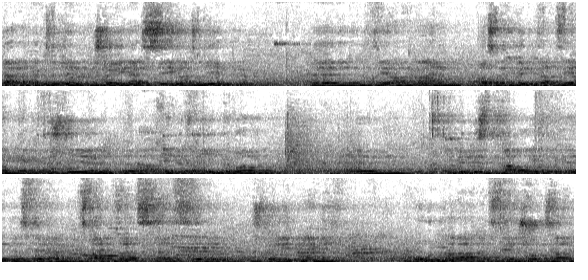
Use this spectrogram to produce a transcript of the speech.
Ja, ich möchte dem Schweriner SC gratulieren. Äh, wir haben ein außer dem Mittelplatz sehr umkämpftes Spiel äh, am Ende verdient gewonnen. Ähm, ich bin ein bisschen traurig, dass der zweite Platz, als Schwerin eigentlich am Boden war, als wir die Chance hatten,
